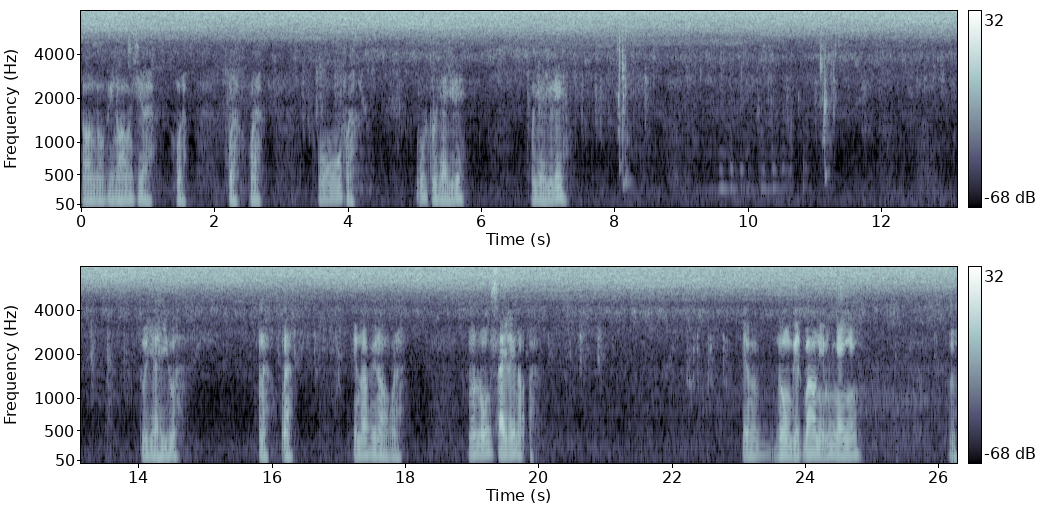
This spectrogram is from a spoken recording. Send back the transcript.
ลองดูพี่น้องไม่เชื่อปุ่นปุ่นปุ่นโอ้ปุ่นโอ้ตัวใหญ่อยู่ดิตัวใหญ่อยู่ดิตัวใหญ่อยู่ปุ่นนะปุ่นนะเห็นว่าพี่น้องปุ่นนะน้องลงใส่เลยเนาะ เดี๋ยวดวงเบียดเบ้านี่มันใหญ่ไงอืม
